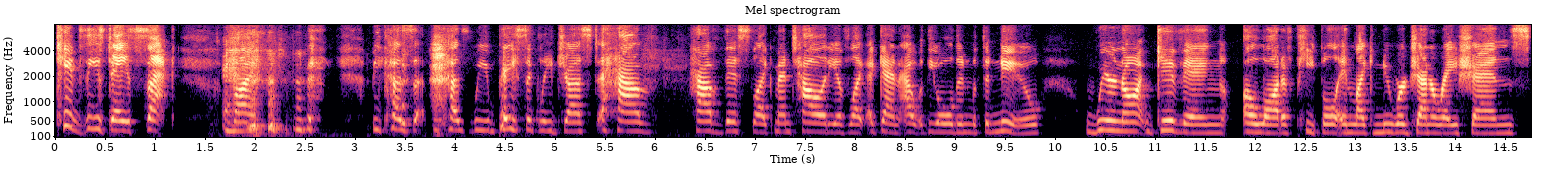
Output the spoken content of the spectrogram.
kids these days suck, but because because we basically just have have this like mentality of like again out with the old and with the new we're not giving a lot of people in like newer generations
